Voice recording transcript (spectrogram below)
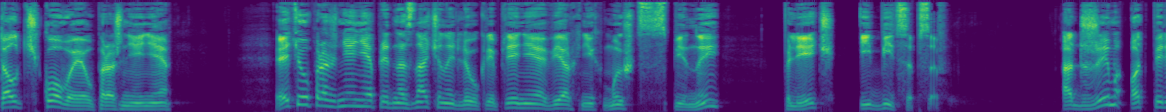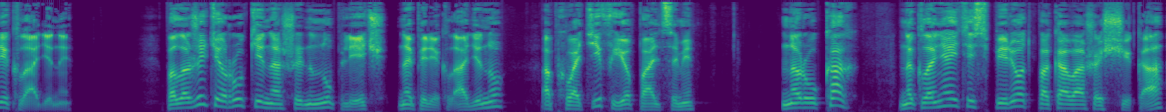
Толчковое упражнение. Эти упражнения предназначены для укрепления верхних мышц спины, плеч и бицепсов. Отжим от перекладины. Положите руки на ширину плеч, на перекладину, обхватив ее пальцами. На руках наклоняйтесь вперед, пока ваша щека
